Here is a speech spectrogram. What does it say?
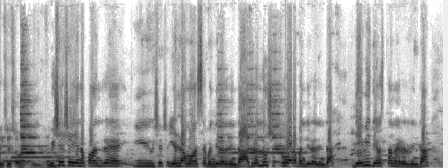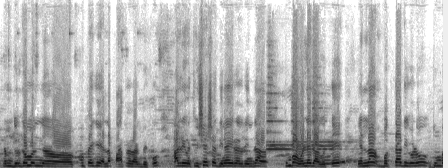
ವಿಶೇಷ ವಿಶೇಷ? ಏನಪ್ಪಾ ಅಂದ್ರೆ ಈ ವಿಶೇಷ ಎಳ್ಳು ಅಮಾವಾಸ್ಯೆ ಬಂದಿರೋದ್ರಿಂದ, ಅದರಲ್ಲೂ ಶುಕ್ರವಾರ ಬಂದಿರೋದ್ರಿಂದ, ದೇವಿ ದೇವಸ್ಥಾನ ಇರೋದ್ರಿಂದ ನಮ್ಮ ದುರ್ಗಮ್ಮನ ಕೃಪೆಗೆ ಎಲ್ಲ ಪಾತ್ರರಾಗಬೇಕು. ಆದರೆ ಇವತ್ತು ವಿಶೇಷ ದಿನ ಇರೋದ್ರಿಂದ ತುಂಬ ಒಳ್ಳೆಯದಾಗುತ್ತೆ ಎಲ್ಲ ಭಕ್ತಾದಿಗಳು ತುಂಬ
